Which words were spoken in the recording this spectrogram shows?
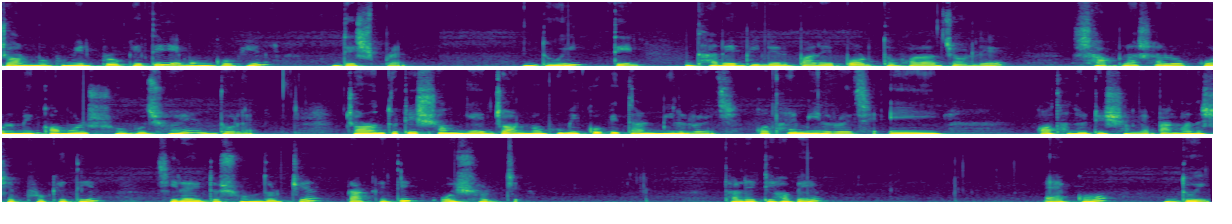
জন্মভূমির প্রকৃতি এবং গভীর দেশপ্রেম। দুই, তিন। ধারে বিলের পাড়ে পর্দ ভরা জলে শাপলা শালু কলমি কমল সবুজ হয়ে দোলে। চরণ দুটির সঙ্গে জন্মভূমি কবিতার মিল রয়েছে। কোথায় মিল রয়েছে? এই কথা দুটির সঙ্গে বাংলাদেশের প্রকৃতির চিরায়িত সৌন্দর্যের প্রাকৃতিক ঐশ্বর্যে তাহলে এটি হবে এক ও দুই।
